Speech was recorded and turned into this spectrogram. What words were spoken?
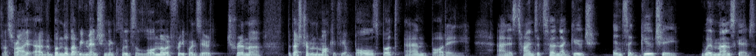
That's right. Uh, the bundle that we mentioned includes a lawnmower 3.0 trimmer, the best trim on the market for your balls, butt, and body. And it's time to turn that gooch into Gucci with Manscaped.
